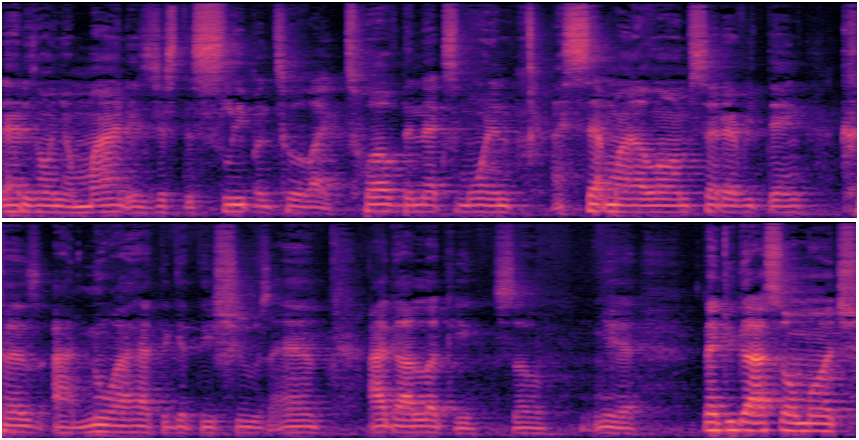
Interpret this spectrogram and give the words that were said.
that is on your mind is just to sleep until like 12 the next morning. I set my alarm, set everything cuz I knew I had to get these shoes and I got lucky. So, yeah. Thank you guys so much.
